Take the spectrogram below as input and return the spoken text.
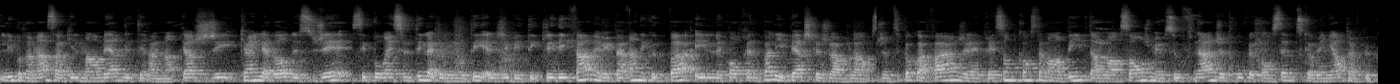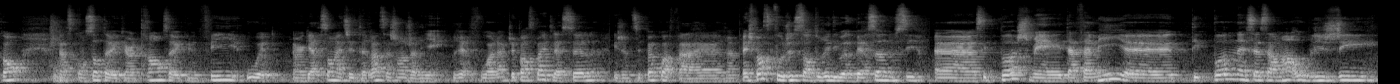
librement sans qu'ils m'emmerdent littéralement. Quand j'ai, quand ils abordent le sujet, c'est pour insulter la communauté LGBT. J'ai des femmes et mes parents n'écoutent pas et ils ne comprennent pas les perches que je leur lance. Je ne sais pas quoi faire, j'ai l'impression de constamment vivre dans le mensonge, même si au final je trouve le concept du coming out un peu con parce qu'on sort avec un trans, avec une fille ou un garçon, etc. Ça change rien. Bref, voilà. Je pense pas être la seule et je ne sais pas quoi faire. Mais je pense qu'il faut juste s'entourer des bonnes personnes aussi. Euh, c'est poche, mais ta famille, euh, t'es pas nécessairement obligé.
